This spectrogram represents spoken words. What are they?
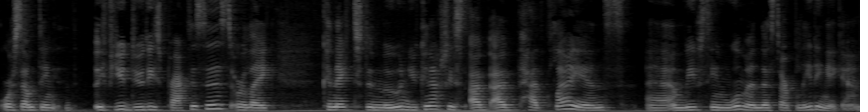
or something, if you do these practices or like connect to the moon, you can actually. I've I've had clients uh, and we've seen women that start bleeding again,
